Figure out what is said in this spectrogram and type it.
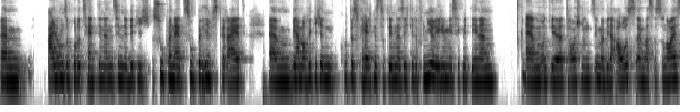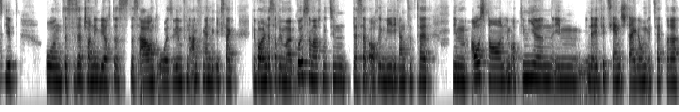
ähm, all unsere Produzentinnen sind wirklich super nett, super hilfsbereit. Ähm, wir haben auch wirklich ein gutes Verhältnis zu denen. Also ich telefoniere regelmäßig mit denen ähm, und wir tauschen uns immer wieder aus, ähm, was es so Neues gibt. Und das ist halt schon irgendwie auch das, das A und O. Also wir haben von Anfang an wirklich gesagt, wir wollen das auch immer größer machen und sind deshalb auch irgendwie die ganze Zeit im Ausbauen, im Optimieren, im, in der Effizienzsteigerung etc.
